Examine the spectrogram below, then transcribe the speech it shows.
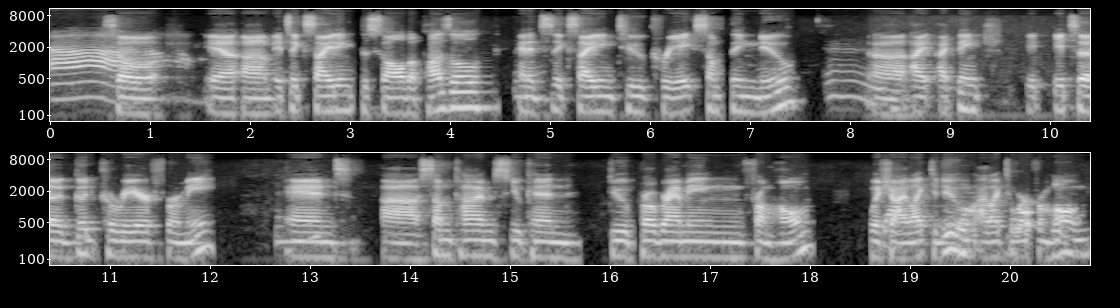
ah. So yeah, um, it's exciting to solve a puzzle, and it's exciting to create something new. Mm. Uh, I I think it, it's a good career for me, and uh, sometimes you can do programming from home, which Yeah. I like to do. I like to work from home,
